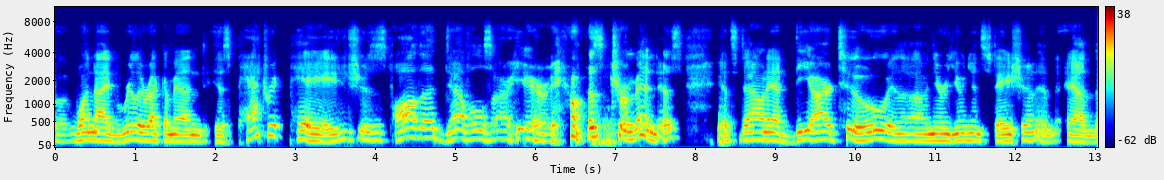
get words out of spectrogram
One I'd really recommend is Patrick Page's "All the Devils Are Here." It was tremendous it's down at DR2 in, uh, near Union Station, and and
